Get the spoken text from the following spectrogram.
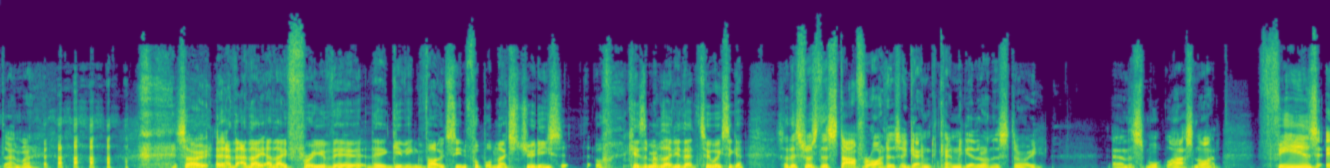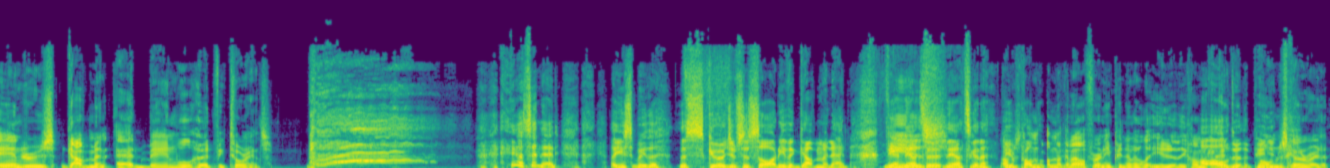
Damo. so Are, are they are they free of their, their giving votes in football match duties? Because remember they did that two weeks ago. So this was the staff writers who came, came together on this story uh, this last night. Fears Andrews government ad ban will hurt Victorians. How's an ad? They used to be the, the scourge of society, the government ad. Now, now it's, Fears- it's going to be I'm, a problem. I'm not going to offer any opinion. I'm going to let you do the commentary. I'll do the opinion. I'm just going to read it.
